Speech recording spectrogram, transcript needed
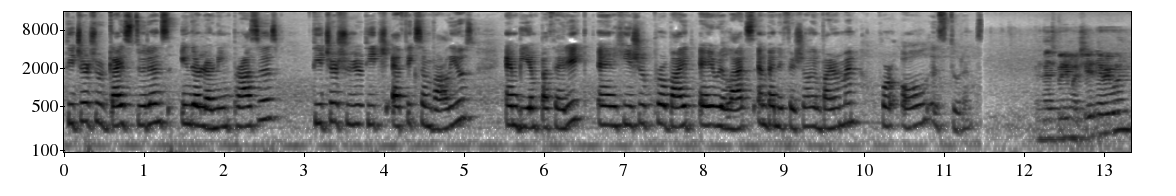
Teachers should guide students in their learning process. Teachers should teach ethics and values and be empathetic, and he should provide a relaxed and beneficial environment for all students. And that's pretty much it, everyone.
